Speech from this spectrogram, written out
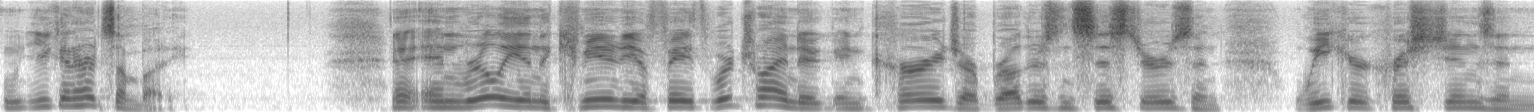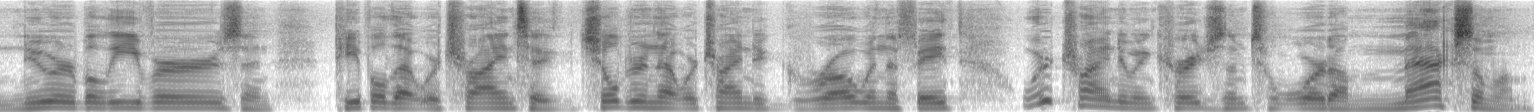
you can hurt somebody. And, and really in the community of faith, we're trying to encourage our brothers and sisters and weaker Christians and newer believers and people that we're trying to, children that we're trying to grow in the faith. We're trying to encourage them toward a maximum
